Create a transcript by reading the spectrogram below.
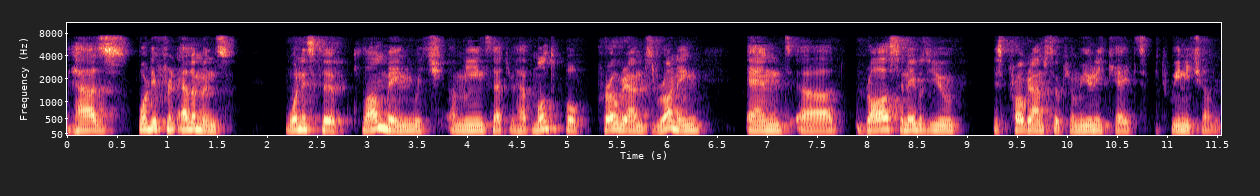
It has four different elements. One is the plumbing, which means that you have multiple programs running, and uh, ROS enables you these programs to communicate between each other.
